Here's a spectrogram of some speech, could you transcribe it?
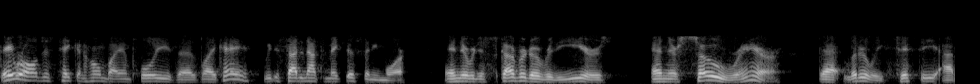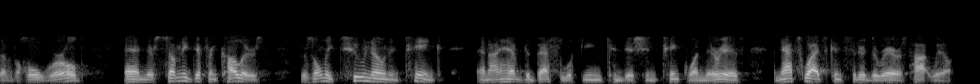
They were all just taken home by employees as like, hey, we decided not to make this anymore. And they were discovered over the years, and they're so rare that literally 50 out of the whole world, and there's so many different colors. There's only two known in pink, and I have the best looking condition pink one there is, and that's why it's considered the rarest Hot Wheel.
